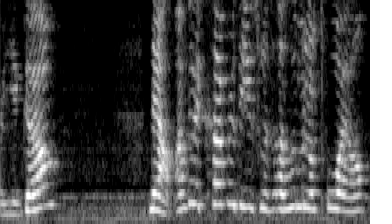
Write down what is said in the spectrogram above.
There you go. Now, I'm going to cover these with aluminum foil.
